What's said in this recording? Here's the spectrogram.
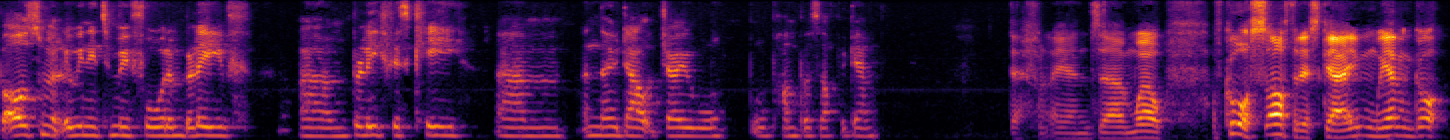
But ultimately, we need to move forward and believe. Um, belief is key, um, and no doubt Joe will will pump us up again. Definitely, and um, well, of course, after this game, we haven't got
